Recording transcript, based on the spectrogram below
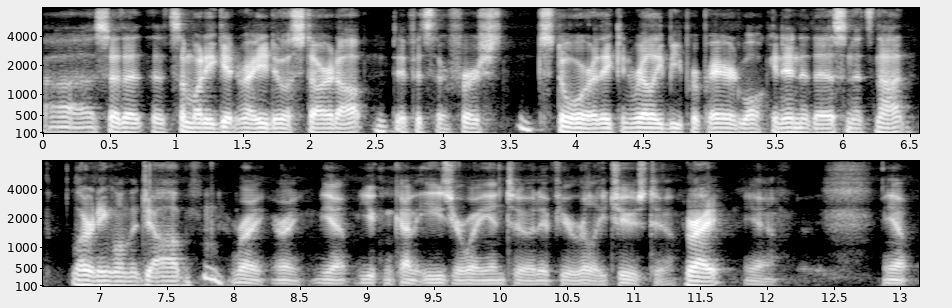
uh, so that, that somebody getting ready to do a startup, if it's their first store, they can really be prepared walking into this and it's not learning on the job. Right, right. Yeah, you can kind of ease your way into it if you really choose to. Right. Yeah. Yep.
